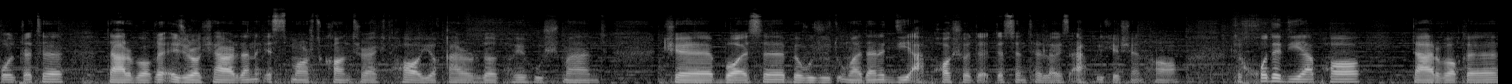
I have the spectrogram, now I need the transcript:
قدرت در واقع اجرا کردن smart contract ها یا قراردادهای هوشمند که باعث به وجود اومدن DApp ها شده decentralized application ها که خود دی اپ ها در واقع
